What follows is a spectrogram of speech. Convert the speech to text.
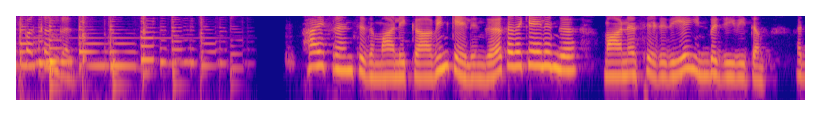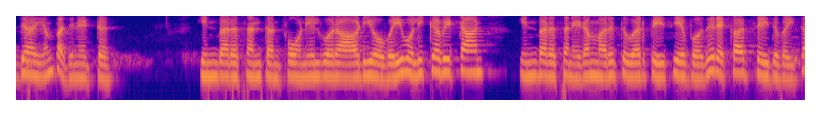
மானஸ் பக்கங்கள். ஹாய் ஃப்ரெண்ட்ஸ் இது மாலிகாவின் கேளுங்க கதை கேளுங்க. மானஸ் எழுதிய இன்ப ஜீவிதம் அத்தியாயம் பதினெட்டு. இன்பரசன் தன் ஃபோனில் ஒரு ஆடியோவை ஒலிக்க விட்டான் இன்பரசனிடம் மருத்துவர் பேசியபோது ரெக்கார்ட் செய்து வைத்த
